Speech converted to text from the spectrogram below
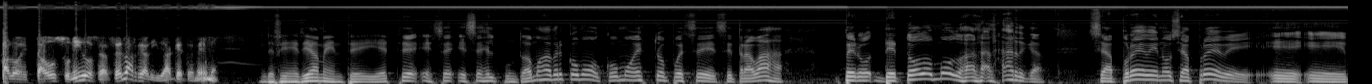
a los Estados Unidos. O sea, esa es la realidad que tenemos. Definitivamente, y este ese, ese es el punto. Vamos a ver cómo, esto pues se, trabaja pero de todos modos, a la larga, se apruebe o no se apruebe, eh, eh,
